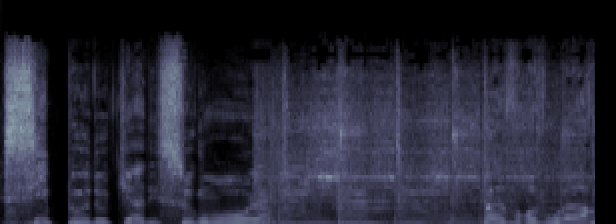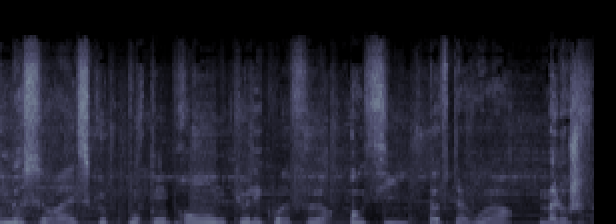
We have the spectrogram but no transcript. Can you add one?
si peu de cas des seconds rôles peuvent revoir, ne serait-ce que pour comprendre que les coiffeurs aussi peuvent avoir mal aux cheveux.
